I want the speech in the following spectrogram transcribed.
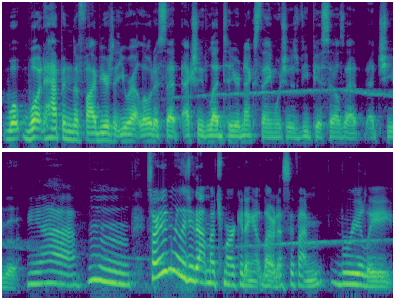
what what happened in the five years that you were at Lotus that actually led to your next thing, which is VP of sales at at Shiva? Yeah. Hmm. So I didn't really do that much marketing at Lotus, if I'm really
